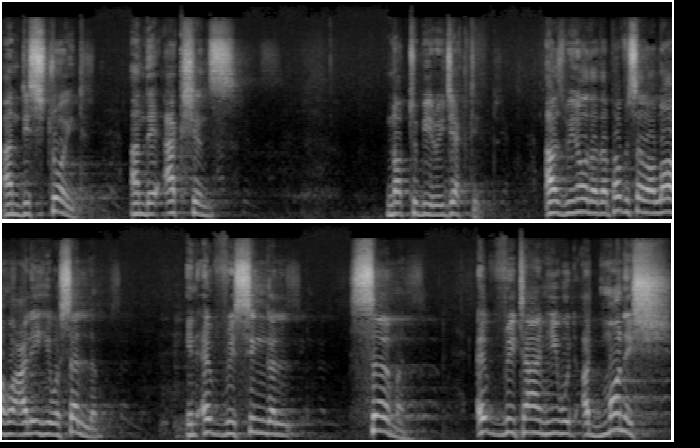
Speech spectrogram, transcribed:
and destroyed and their actions not to be rejected. As we know that the Prophet ﷺ, in every single sermon, every time he would admonish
